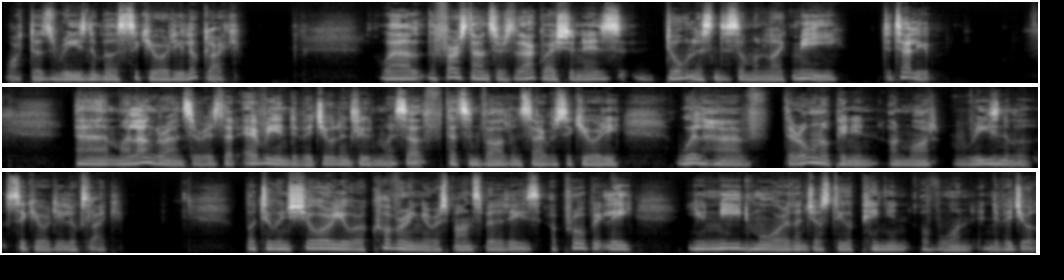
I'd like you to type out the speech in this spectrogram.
what does reasonable security look like? Well, the first answer to that question is don't listen to someone like me to tell you. Uh, my longer answer is that every individual, including myself, that's involved in cybersecurity will have their own opinion on what reasonable security looks like. But to ensure you are covering your responsibilities appropriately, you need more than just the opinion of one individual.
